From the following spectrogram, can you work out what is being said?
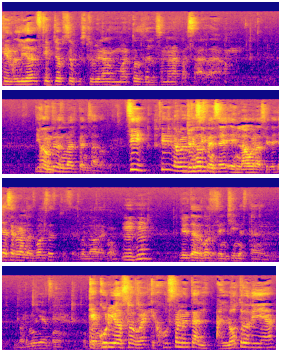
que en realidad Steve Jobs estuviera muerto desde la semana pasada. Digo, tú eres mal pensado, güey. sí, sí, la verdad Yo es no que sí. pensé en la hora, si de ya cerraron las bolsas, pues es buena hora, ¿no? Ujú. Y ahorita las bolsas en China están dormidas. ¿eh? Qué curioso, güey, que justamente al, al otro día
